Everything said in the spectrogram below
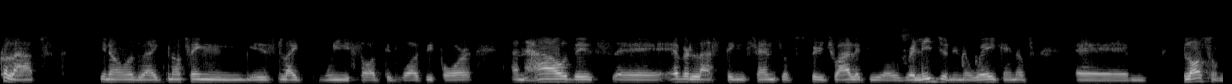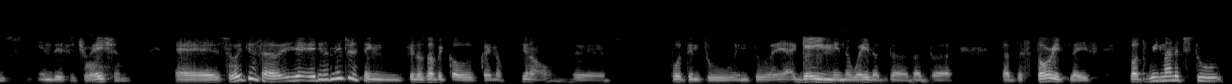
collapsed you know like nothing is like we thought it was before and how this uh, everlasting sense of spirituality or religion in a way kind of um, blossoms in this situation uh, so it is a it is an interesting philosophical kind of you know uh, put into into a game in a way that the that the that the story plays. But we managed to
